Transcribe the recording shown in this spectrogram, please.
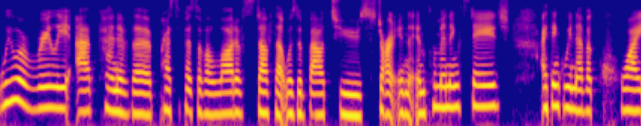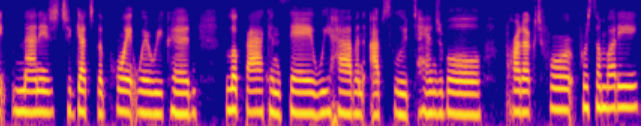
we were really at kind of the precipice of a lot of stuff that was about to start in the implementing stage. I think we never quite managed to get to the point where we could look back and say we have an absolute tangible product for for somebody.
